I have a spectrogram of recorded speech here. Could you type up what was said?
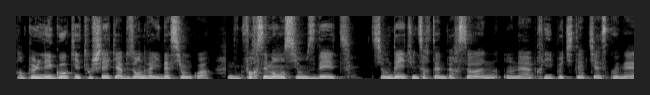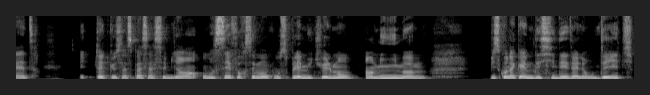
Un peu l'ego qui est touché, qui a besoin de validation quoi. Donc forcément si on se date, si on date une certaine personne, on a appris petit à petit à se connaître, peut-être que ça se passe assez bien. On sait forcément qu'on se plaît mutuellement un minimum, puisqu'on a quand même décidé d'aller en date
